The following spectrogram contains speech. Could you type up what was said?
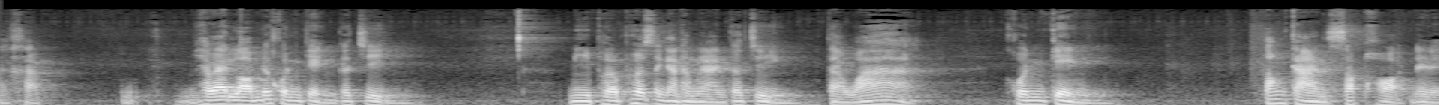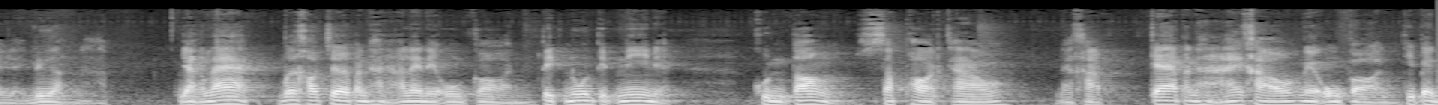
นะครับแวดล้อมด้วยคนเก่งก็จริง มี purpose ในการทำงานก็จริง แต่ว่าคนเก่ง ต้องการ support ในหลาย ๆ เรื่องนะครับ อย่างแรกเมื่อเขาเจอปัญหาอะไรในองค์กร ติดนู่นติดนี่เนี่ยคุณต้อง support เขานะครับแก้ปัญหาให้เขาในองค์กรที่เป็น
